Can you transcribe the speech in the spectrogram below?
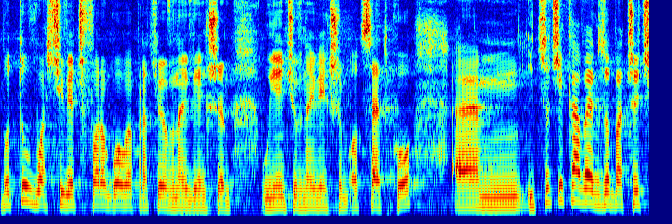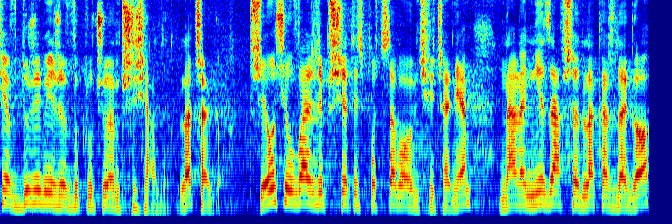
bo tu właściwie czworogłowe pracują w największym ujęciu, w największym odsetku. I co ciekawe, jak zobaczycie, w dużej mierze wykluczyłem przysiady. Dlaczego? Przyjęło się uważać, że przysiad jest podstawowym ćwiczeniem, no ale nie zawsze dla każdego.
